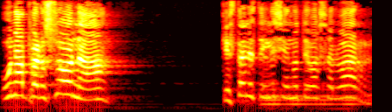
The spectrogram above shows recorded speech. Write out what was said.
Una persona que está en esta iglesia no te va a salvar.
